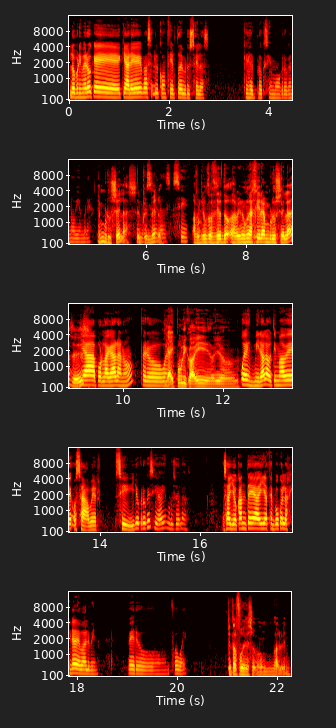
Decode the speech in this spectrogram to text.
Lo primero que, que haré va a ser el concierto de Bruselas, que es el próximo, creo que en noviembre. En Bruselas, el En primero. Bruselas, Sí. Abrir un concierto, abrir una gira en Bruselas es... Ya por la cara, ¿no? Pero bueno. Y hay público ahí, rollo... Pues mira, la última vez, o sea, a ver, sí, yo creo que sí hay en Bruselas. O sea, yo canté ahí hace poco en la gira de Balvin, pero fue guay. ¿Qué tal fue eso con Balvin?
